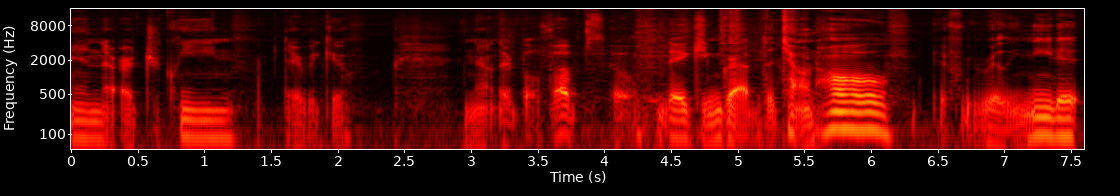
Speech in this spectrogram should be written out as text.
and the Archer Queen. There we go. And now they're both up, so they can grab the Town Hall if we really need it.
